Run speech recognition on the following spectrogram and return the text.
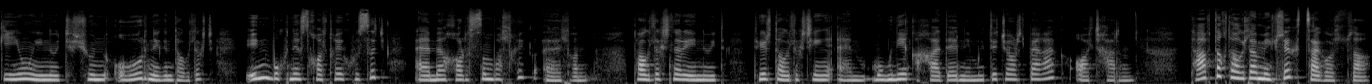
Гиюн инүүд шүн өөр нэгэн тоглогч энэ бүхнээс холдохыг хүсэж аймаа хорлсон болохыг ойлгоно. Тоглогч нар энэ үед тэр тоглогчийн ам мөнгөний гахаа дээр нэмэгдэж орж байгааг олж харна. Тав дахь тоглоом эхлэх цаг боллоо.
